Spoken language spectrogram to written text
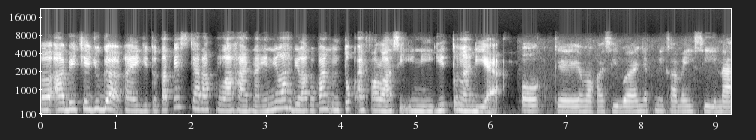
ABC juga kayak gitu, tapi secara perlahan. Nah, inilah dilakukan untuk evaluasi ini gitu Nadia. Oke, makasih banyak nih Kak Meisi. Nah,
